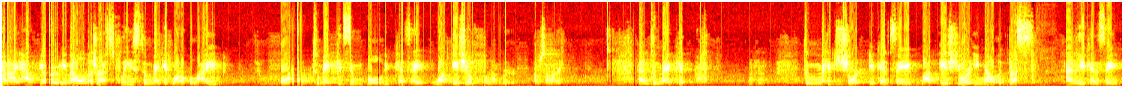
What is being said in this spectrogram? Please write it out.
Can I have your email address, please, to make it more polite? Or to make it simple, you can say, What is your phone number? I'm sorry. And to make it mhm. to make it short, you can say, What is your email address? And you can say,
